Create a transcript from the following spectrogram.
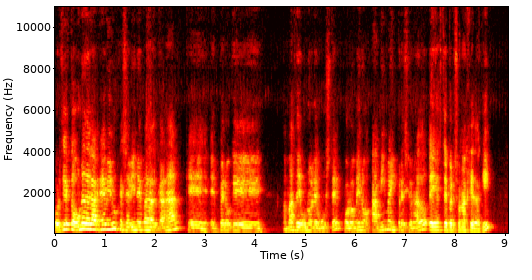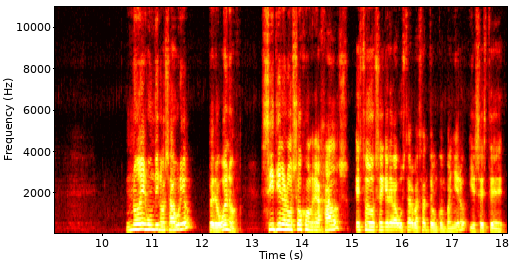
Por cierto, una de las reviews que se viene para el canal, que espero que a más de uno le guste, por lo menos a mí me ha impresionado, es este personaje de aquí. No es un dinosaurio, pero bueno, sí tiene los ojos rajados. Esto sé que le va a gustar bastante a un compañero, y es este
